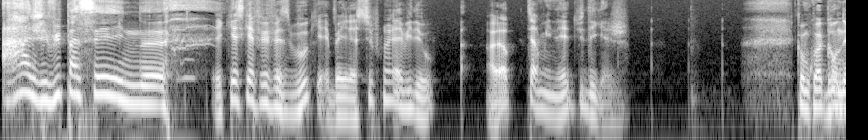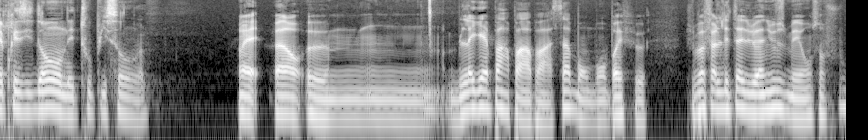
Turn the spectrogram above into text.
Ah, j'ai vu passer une. euh, Et qu'est-ce qu'a fait Facebook? Eh ben, il a supprimé la vidéo. Alors, terminé, tu dégages. Comme quoi, quand Donc- on est président, on est tout puissant. Ouais, alors, euh, blague à part par rapport à ça, bon, bon bref, euh, je vais pas faire le détail de la news, mais on s'en fout.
